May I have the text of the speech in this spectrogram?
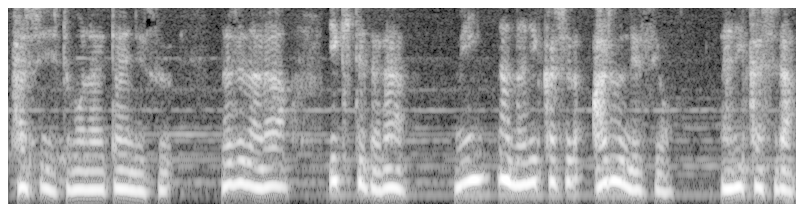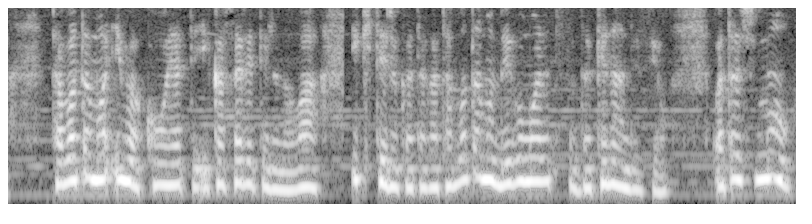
発信してもらいたいんです。なぜなら生きてたらみんな何かしらあるんですよ。何かしら。たまたま今こうやって生かされてるのは生きてる方がたまたま恵まれてただけなんですよ。私も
